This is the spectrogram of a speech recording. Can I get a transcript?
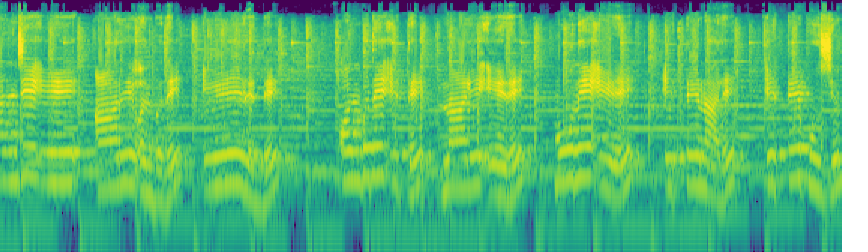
അഞ്ച് ഏഴ് ആറ് ഒൻപത് ഏഴ് രണ്ട് ഒൻപത് എട്ട് നാല് ഏഴ് മൂന്ന് ഏഴ് എട്ട് നാല് എട്ട് പൂജ്യം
